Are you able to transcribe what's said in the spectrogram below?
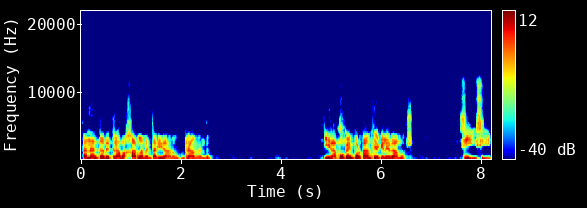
tan alta de trabajar la mentalidad, ¿no? Realmente. Y la poca importancia que le damos. Sí, sí.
